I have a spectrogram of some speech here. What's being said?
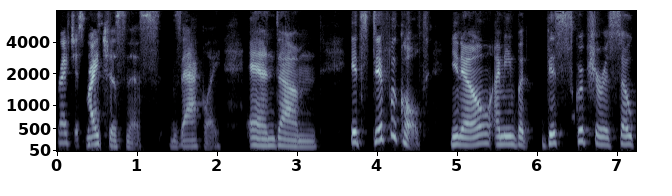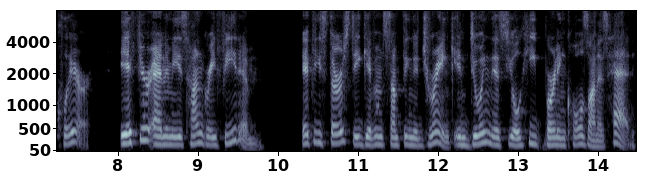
righteousness righteousness exactly and um it's difficult you know i mean but this scripture is so clear if your enemy is hungry feed him if he's thirsty, give him something to drink. In doing this, you'll heap burning coals on his head.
